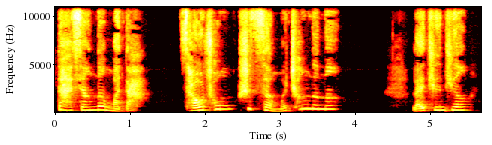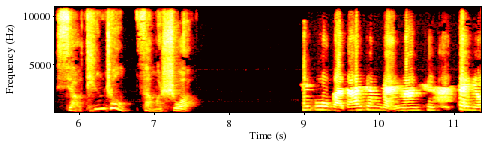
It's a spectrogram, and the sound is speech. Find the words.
大象那么大。曹冲是怎么称的呢？来听听小听众怎么说。第一步，把大象赶上去，在有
